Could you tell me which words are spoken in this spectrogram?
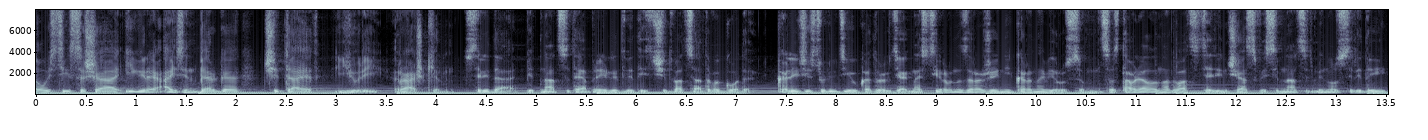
Новости из США Игоря Айзенберга читает Юрий Рашкин. Среда, 15 апреля 2020 года. Количество людей, у которых диагностировано заражение коронавирусом, составляло на 21 час 18 минут среды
